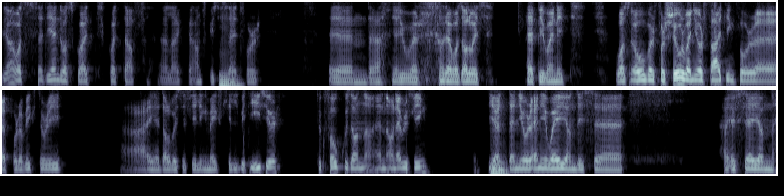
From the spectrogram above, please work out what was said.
yeah was at the end was quite quite tough uh, like hans christer mm. said for and uh, yeah you were there was always happy when it was over. For sure, when you're fighting for uh, for a victory, I had always a feeling it makes it a little bit easier to focus on on, on everything. Yeah, mm. then you're anyway on this. Uh, how you say on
